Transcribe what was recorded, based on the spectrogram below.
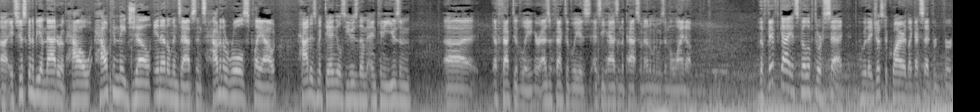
Uh, it's just going to be a matter of how how can they gel in Edelman's absence? How do the roles play out? How does McDaniels use them, and can he use them uh, effectively or as effectively as, as he has in the past when Edelman was in the lineup? The fifth guy is Philip Dorsett, who they just acquired, like I said, for for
